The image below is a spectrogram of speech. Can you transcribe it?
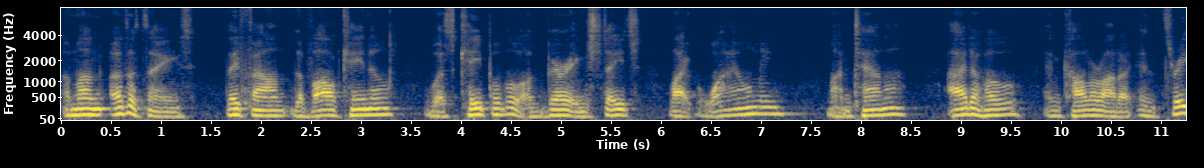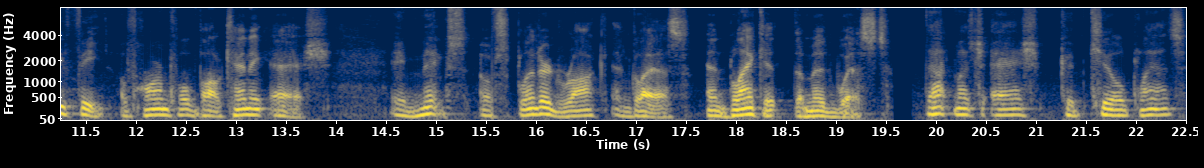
Among other things, they found the volcano was capable of burying states like Wyoming, Montana, Idaho, and Colorado in three feet of harmful volcanic ash a mix of splintered rock and glass, and blanket the Midwest. That much ash could kill plants,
